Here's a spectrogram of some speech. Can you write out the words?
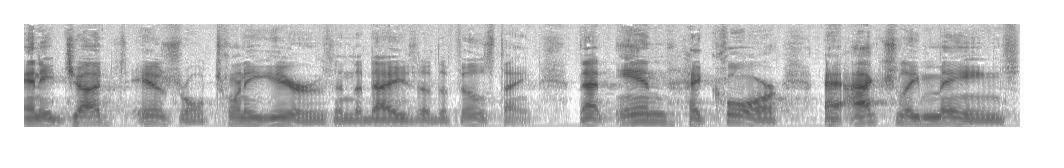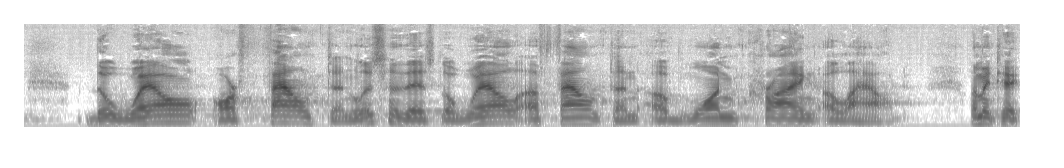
And he judged Israel 20 years in the days of the Philistine that En Hakkore actually means the well or fountain. Listen to this the well or fountain of one crying aloud. Let me tell you,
